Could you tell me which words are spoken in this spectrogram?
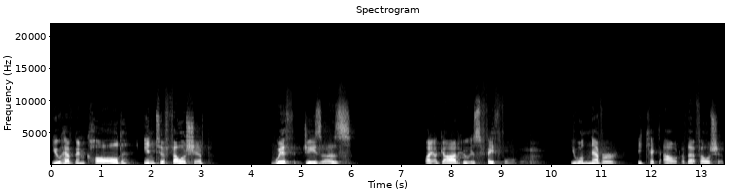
You have been called into fellowship with Jesus by a God who is faithful. You will never be kicked out of that fellowship.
